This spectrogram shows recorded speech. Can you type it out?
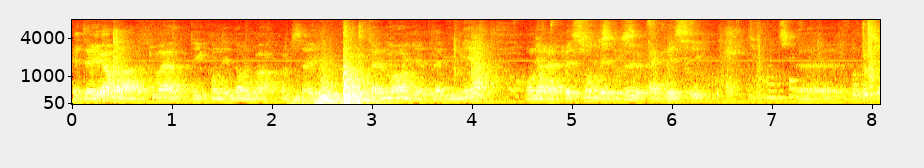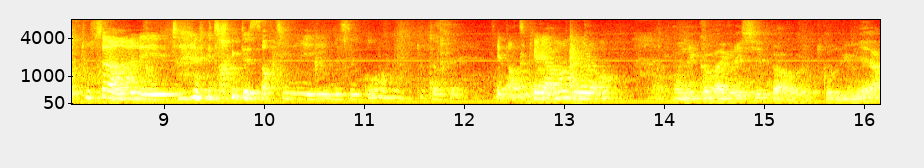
Et d'ailleurs, là, toi, dès qu'on est dans le noir comme ça, et tellement il y a de la lumière, on a l'impression d'être euh, agressé. Euh, Bon, bah, surtout ça, hein, les, les trucs de sortie de secours, hein, Tout à fait. c'est particulièrement violent. on est comme agressé par euh, trop de lumière.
